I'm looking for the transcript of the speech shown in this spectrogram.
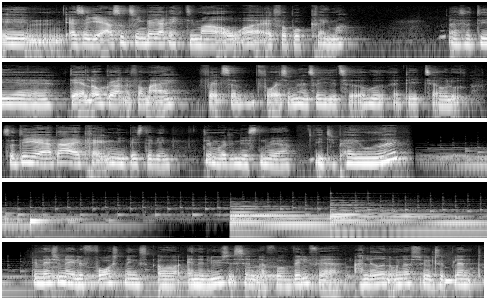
Øhm, altså ja, så tænker jeg rigtig meget over at få brugt cremer. Altså det, det er altafgørende for mig, for ellers får jeg simpelthen så irriteret hud, at det ikke til at holde ud. Så det er, der er cremen min bedste ven. Det må det næsten være i de perioder, ikke? Det Nationale Forsknings- og Analysecenter for Velfærd har lavet en undersøgelse blandt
